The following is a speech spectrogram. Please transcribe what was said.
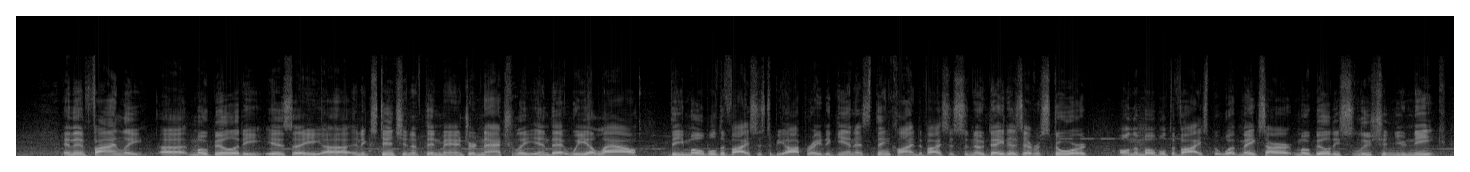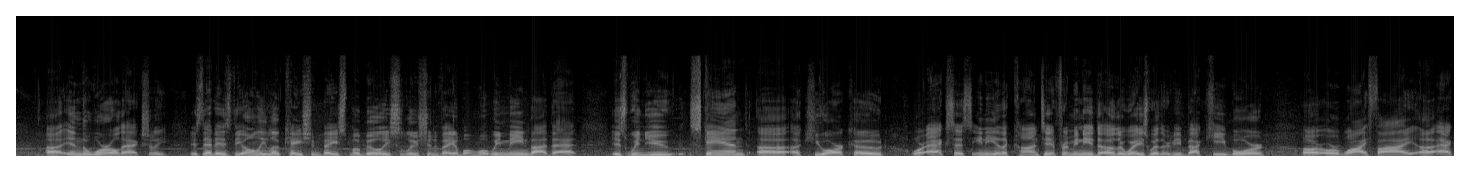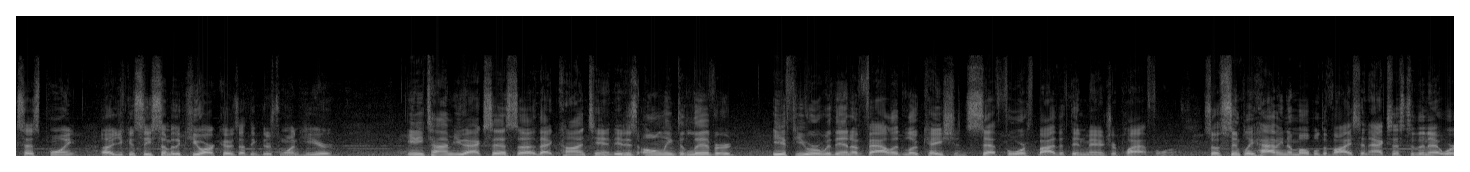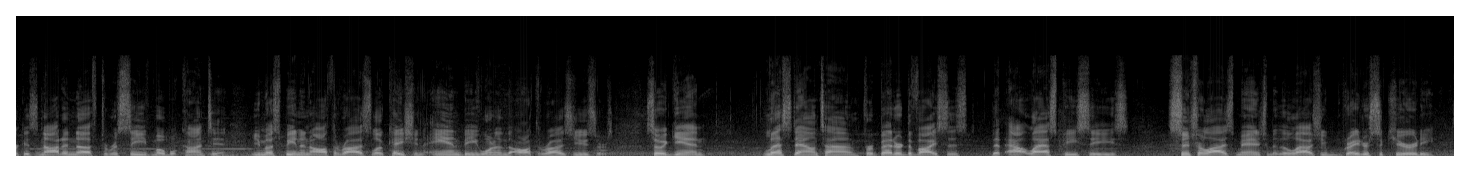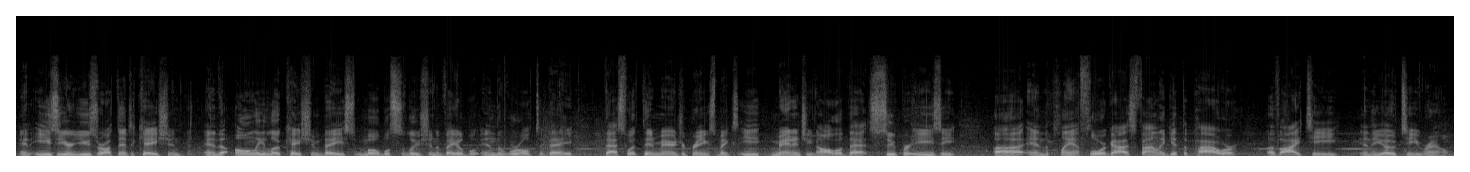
And then finally, mobility is a, an extension of ThinManager naturally in that we allow the mobile devices to be operated again as thin client devices so no data is ever stored on the mobile device. But what makes our mobility solution unique uh, in the world actually is that is the only location-based mobility solution available. And what we mean by that is when you scan uh, a QR code or access any of the content from any of the other ways, whether it be by keyboard or, or Wi-Fi uh, access point, uh, you can see some of the QR codes. I think there's one here. Anytime you access uh, that content, it is only delivered if you are within a valid location set forth by the ThinManager platform. So simply having a mobile device and access to the network is not enough to receive mobile content. You must be in an authorized location and be one of the authorized users. So again, less downtime for better devices that outlast PCs, centralized management that allows you greater security and easier user authentication, and the only location-based mobile solution available in the world today. That's what ThinManager brings, makes e managing all of that super easy, uh, and the plant floor guys finally get the power of IT in the OT realm.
